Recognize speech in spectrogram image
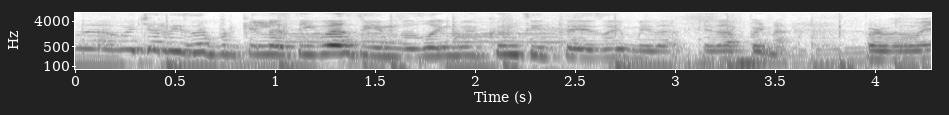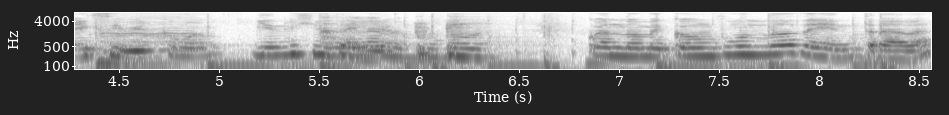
me da mucha risa porque lo sigo haciendo, soy muy consciente de eso y me da, me da pena, pero me voy a exhibir como bien dijiste. Adelante, Leo. por favor. Cuando me confundo de entrada, eh,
